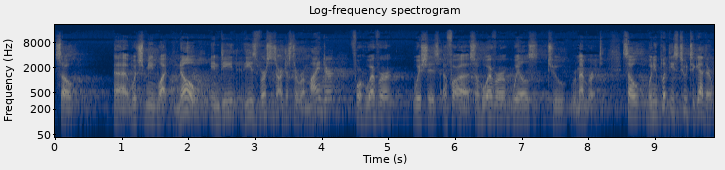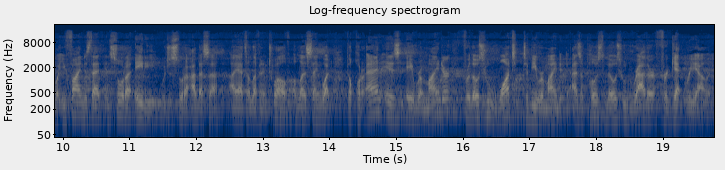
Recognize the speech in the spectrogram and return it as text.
So, uh, which mean what? No, indeed, these verses are just a reminder for whoever wishes, uh, for, uh, so whoever wills to remember it. So when you put these two together, what you find is that in Surah 80, which is Surah Abasa, ayat 11 and 12, Allah is saying what? The Quran is a reminder for those who want to be reminded, as opposed to those who'd rather forget reality.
